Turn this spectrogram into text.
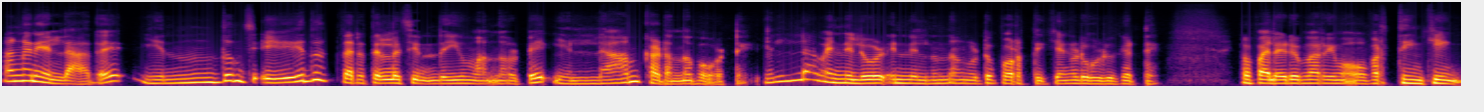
അങ്ങനെയല്ലാതെ എന്തും ഏത് തരത്തിലുള്ള ചിന്തയും വന്നോട്ടെ എല്ലാം കടന്നു പോകട്ടെ. എല്ലാം എന്നിലോ എന്നിൽ നിന്ന് അങ്ങോട്ട് പുറത്തേക്ക് അങ്ങോട്ട് ഒഴുകട്ടെ. ഇപ്പോൾ പലരും പറയും ഓവർ തിങ്കിങ്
